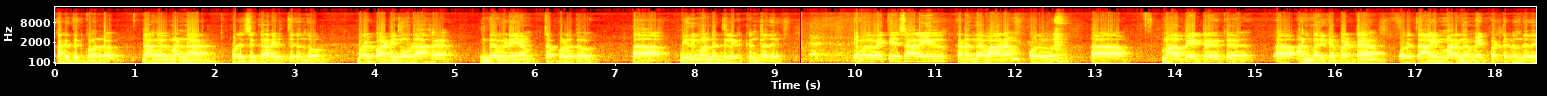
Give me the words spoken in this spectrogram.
கருத்தில் கொண்டு நாங்கள் மன்னார் போலீஸுக்கு அறிவித்திருந்தோம். முறைப்பாட்டின் ஊடாக இந்த விடயம் தற்பொழுது நீதிமன்றத்தில் இருக்கின்றது. எமது வைத்தியசாலையில் கடந்த வாரம் ஒரு மகப்பேற்றுக்கு அனுமதிக்கப்பட்ட ஒரு தாயின் மரணம் ஏற்பட்டிருந்தது.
